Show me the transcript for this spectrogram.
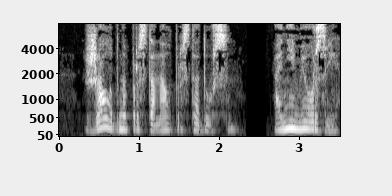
— жалобно простонал Простодурсон. Они мерзли.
